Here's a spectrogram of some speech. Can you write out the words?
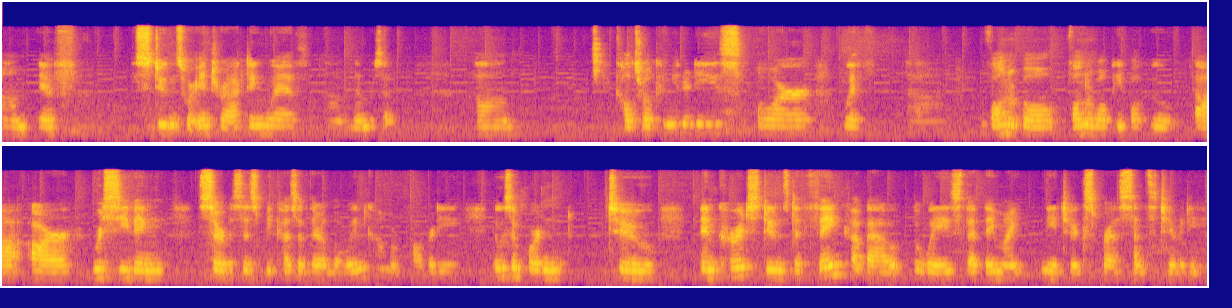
um, if students were interacting with um, members of um, cultural communities or with uh, vulnerable vulnerable people who uh, are receiving services because of their low income or poverty. It was important to encourage students to think about the ways that they might need to express sensitivity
